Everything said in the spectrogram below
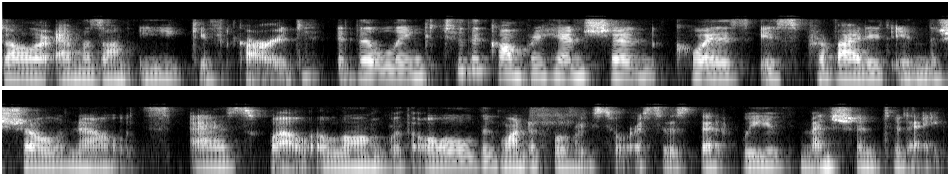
Amazon e gift card. The link to the comprehension quiz is provided in the show notes as well, along with all the wonderful resources that we've mentioned today.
